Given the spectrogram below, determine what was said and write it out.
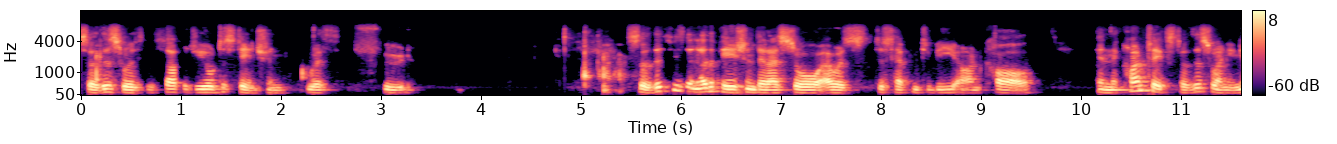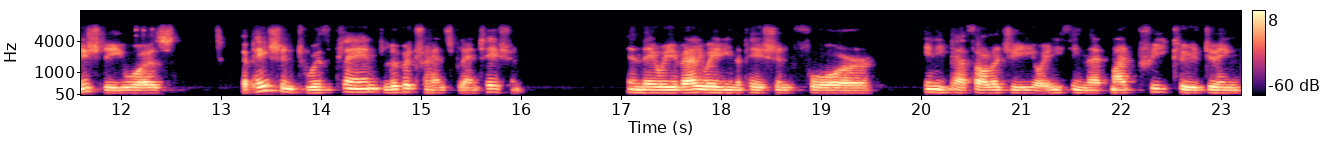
So this was esophageal distension with food. So this is another patient that I saw. I was just happened to be on call. And the context of this one initially was a patient with planned liver transplantation. And they were evaluating the patient for any pathology or anything that might preclude doing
